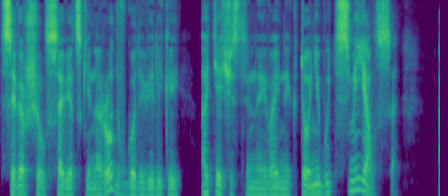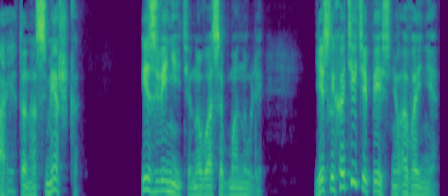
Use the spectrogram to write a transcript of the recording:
совершил советский народ в годы Великой Отечественной войны, кто-нибудь смеялся. А это насмешка. Извините, но вас обманули. Если хотите песню о войне.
